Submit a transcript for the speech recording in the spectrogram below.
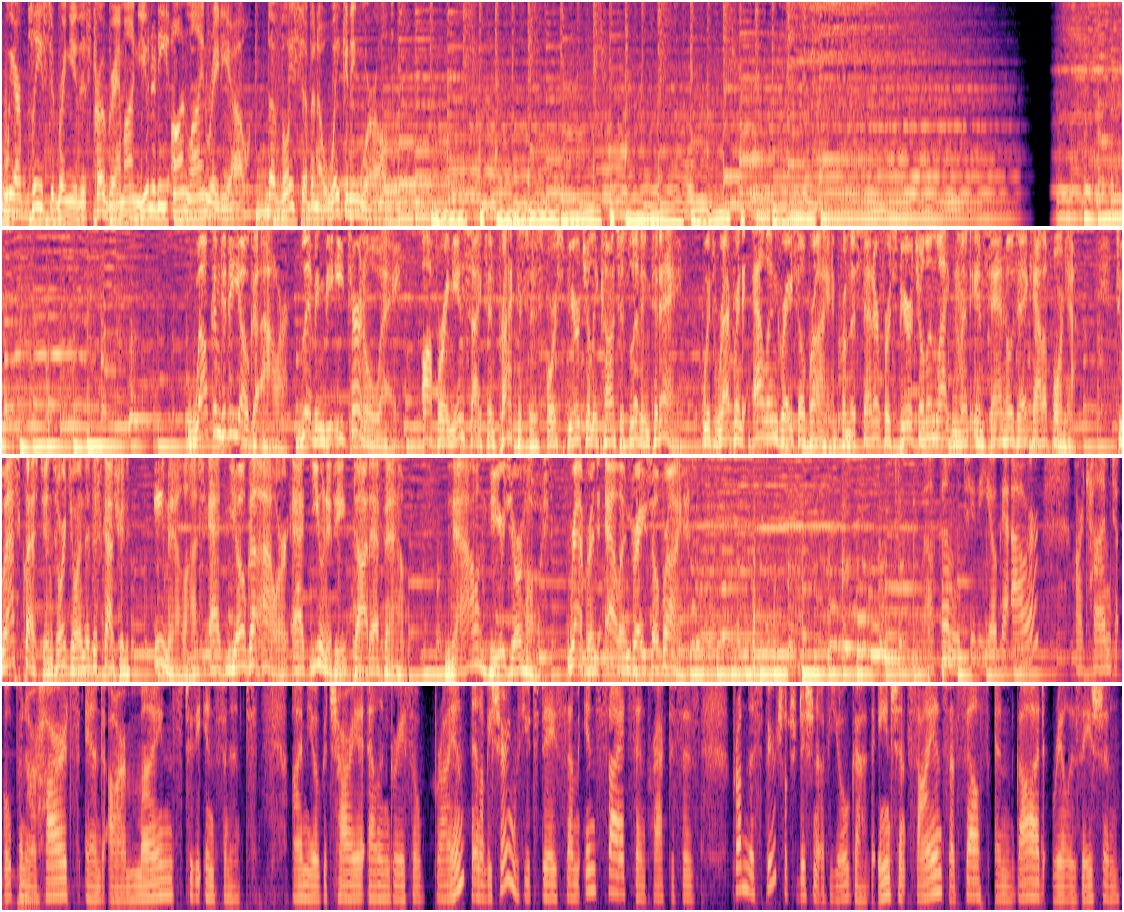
We are pleased to bring you this program on Unity Online Radio, the voice of an awakening world. Welcome to the Yoga Hour, Living the Eternal Way, offering insights and practices for spiritually conscious living today with Reverend Ellen Grace O'Brien from the Center for Spiritual Enlightenment in San Jose, California. To ask questions or join the discussion, email us at yogahour at unity.fm. Now, here's your host, Reverend Ellen Grace O'Brien. Welcome to the Yoga Hour our time to open our hearts and our minds to the infinite. I'm Yogacharya Ellen Grace O'Brien, and I'll be sharing with you today some insights and practices from the spiritual tradition of yoga, the ancient science of self and God realization.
